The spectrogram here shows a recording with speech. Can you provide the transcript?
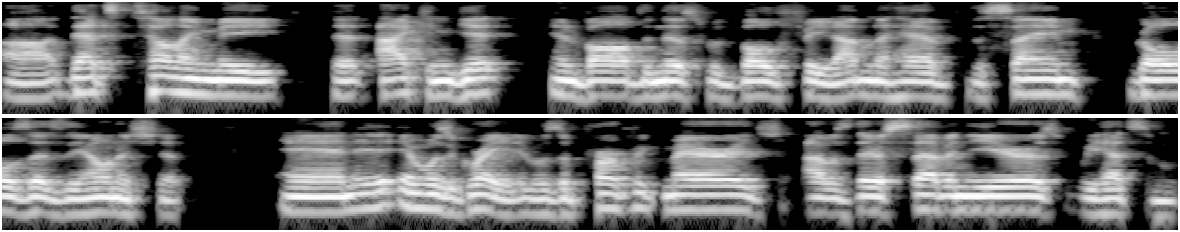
uh, that's telling me that I can get involved in this with both feet. I'm going to have the same goals as the ownership. And it, it, was great. It was a perfect marriage. I was there seven years. We had some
